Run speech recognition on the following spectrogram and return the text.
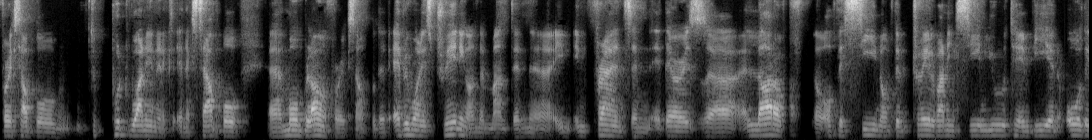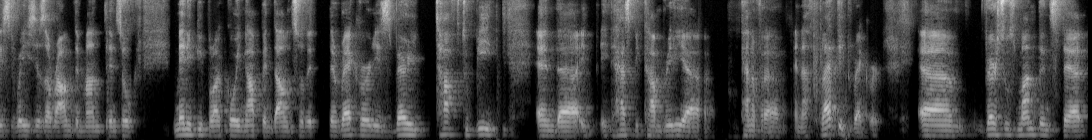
for example to put one in an, an example uh, mont blanc for example that everyone is training on the mountain uh, in, in france. And there is uh, a lot of of the scene of the trail running scene utmb and all these races around the mountain. So many people are going up and down so that the record is very tough to beat and uh, it, it has become really a kind of a, an athletic record um, versus mountains that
